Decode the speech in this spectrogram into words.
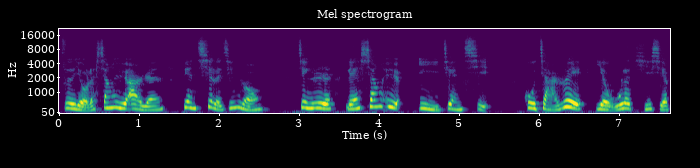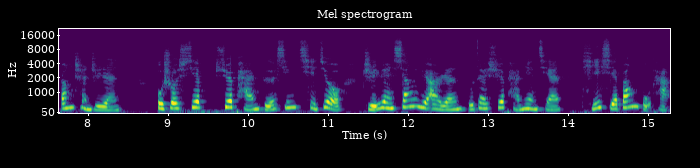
自有了相遇二人，便弃了金荣。近日连相遇亦已见弃，故贾瑞也无了提携帮衬之人。不说薛薛蟠得新弃旧，只愿相遇二人不在薛蟠面前提携帮补他。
